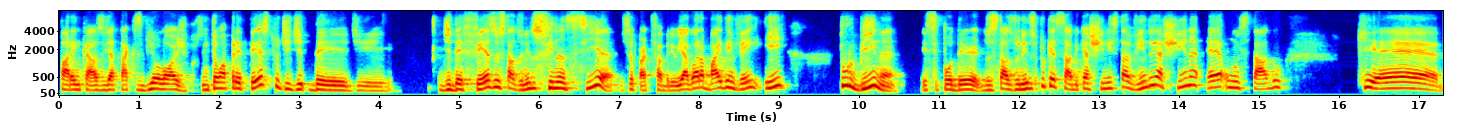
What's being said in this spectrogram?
para em caso de ataques biológicos. Então, a pretexto de, de, de, de defesa, os Estados Unidos financia o seu parque fabril. E agora Biden vem e turbina esse poder dos Estados Unidos, porque sabe que a China está vindo e a China é um estado que é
